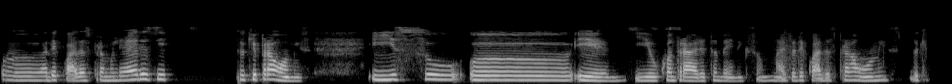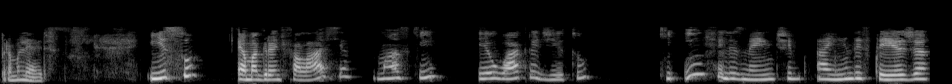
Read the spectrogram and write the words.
uh, adequadas para mulheres e, do que para homens. E isso, uh, e, e, o contrário também, né, que são mais adequadas para homens do que para mulheres. Isso é uma grande falácia, mas que eu acredito que, infelizmente, ainda esteja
